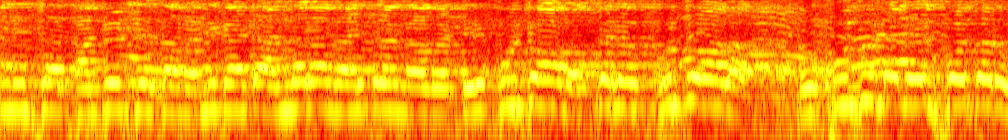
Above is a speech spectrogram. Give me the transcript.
ఐదు నిమిషాలు కంప్లీట్ చేద్దాం. ఎందుకంటే అందరం రైతులం కాబట్టి కూర్చోవాలి ఒక్క కూర్చోవాలా? నువ్వు కూర్చుంటే లేకపోతారు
